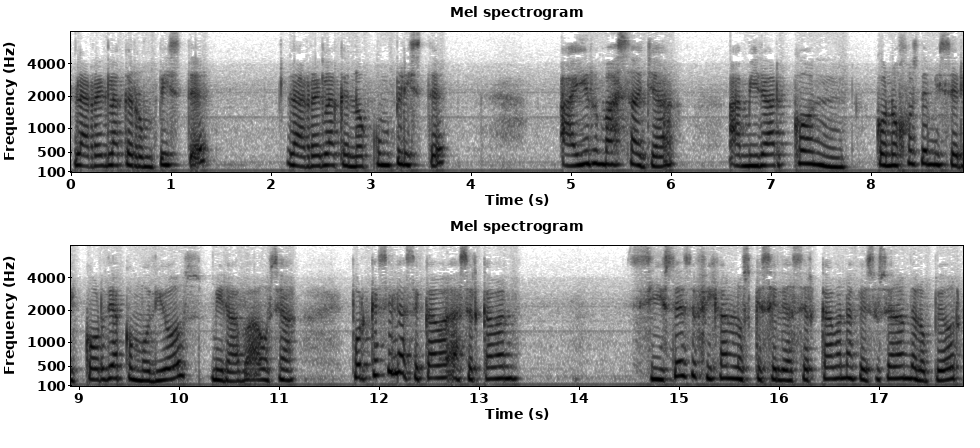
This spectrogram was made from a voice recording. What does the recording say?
la regla que rompiste, la regla que no cumpliste, a ir más allá, a mirar con, con ojos de misericordia como Dios miraba. O sea, ¿por qué se le acercaban? Si ustedes se fijan, los que se le acercaban a Jesús eran de lo peor.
